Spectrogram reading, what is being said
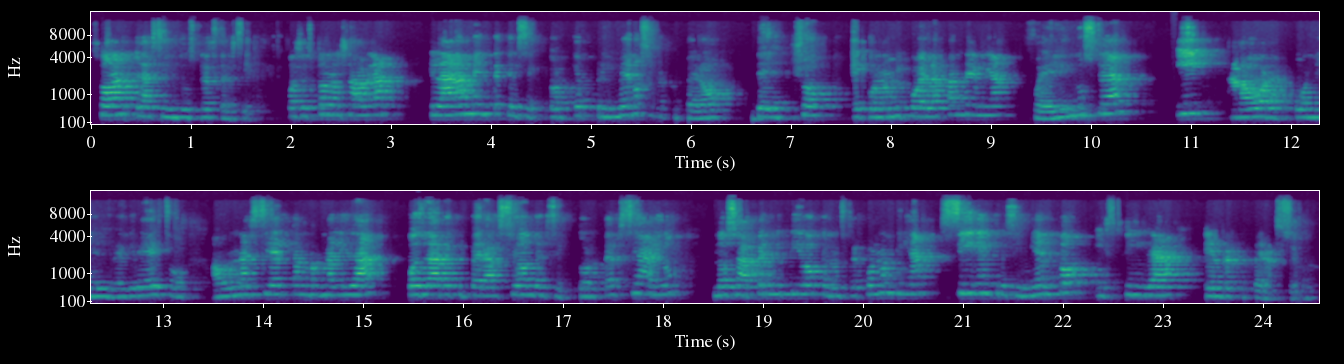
son las industrias terciarias. Pues esto nos habla claramente que el sector que primero se recuperó del shock económico de la pandemia fue el industrial y ahora con el regreso a una cierta normalidad, pues la recuperación del sector terciario nos ha permitido que nuestra economía siga en crecimiento y siga en recuperación.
